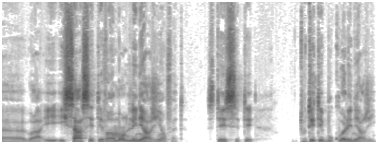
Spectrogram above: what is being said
Euh, voilà. Et, ça, c'était vraiment de l'énergie en fait. C'était, c'était, tout était beaucoup à l'énergie.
